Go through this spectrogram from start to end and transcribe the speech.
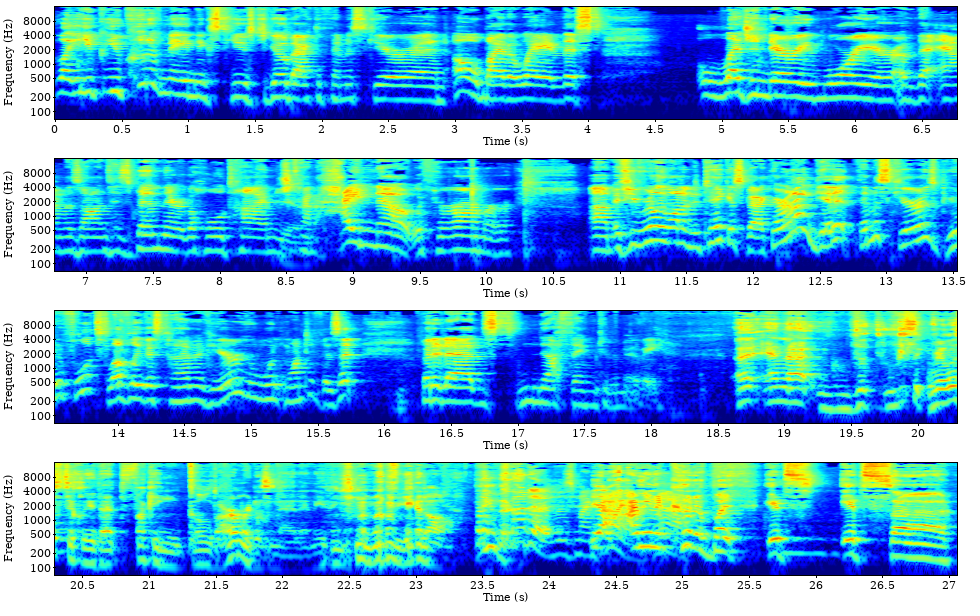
like you you could have made an excuse to go back to Themyscira and oh by the way this legendary warrior of the Amazons has been there the whole time just Yeah. kind of hiding out with her armor. Um, if you really wanted to take us back there, and I get it, Themyscira is beautiful. It's lovely this time of year. Who wouldn't want to visit? But it adds nothing to the movie. Uh, and that the, realistically, that fucking gold armor doesn't add anything to the movie at all. But either. it could have, is my Yeah, point. I mean, it could have, but it's it's uh,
